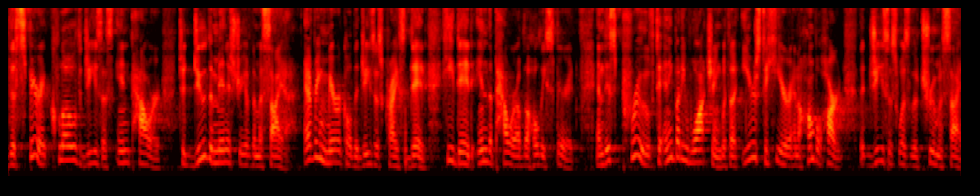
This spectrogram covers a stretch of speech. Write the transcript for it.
the Spirit clothed Jesus in power to do the ministry of the Messiah. Every miracle that Jesus Christ did, he did in the power of the Holy Spirit. And this proved to anybody watching with ears to hear and a humble heart that Jesus was the true Messiah.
